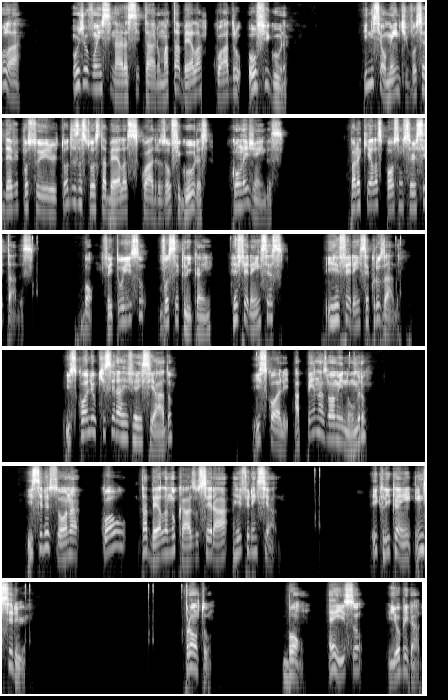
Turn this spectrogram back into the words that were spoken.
Olá! Hoje eu vou ensinar a citar uma tabela, quadro ou figura. Inicialmente, você deve possuir todas as suas tabelas, quadros ou figuras com legendas, para que elas possam ser citadas. Bom, feito isso, você clica em Referências e Referência cruzada. Escolhe o que será referenciado escolhe apenas nome e número e seleciona qual tabela, no caso, será referenciado. E clica em Inserir. Pronto! Bom, é isso e obrigado.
